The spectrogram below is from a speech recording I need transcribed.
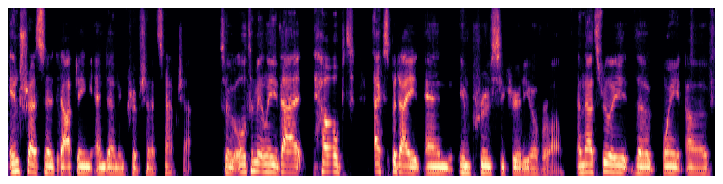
interest in adopting end-to-end encryption at Snapchat. So ultimately, that helped expedite and improve security overall. And that's really the point of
